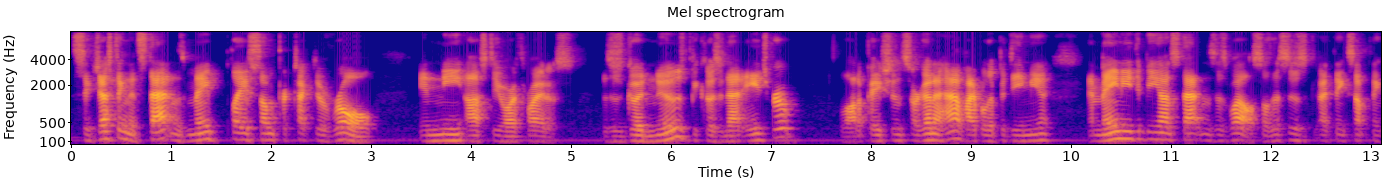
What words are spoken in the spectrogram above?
suggesting that statins may play some protective role in knee osteoarthritis. This is good news because in that age group, a lot of patients are going to have hyperlipidemia and may need to be on statins as well. So this is, I think, something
